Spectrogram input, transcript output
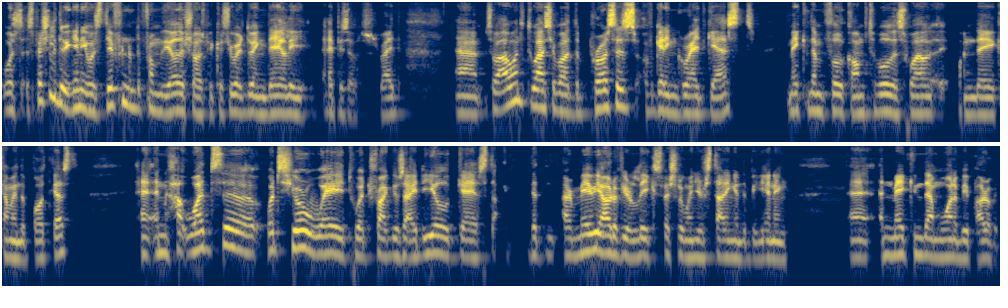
was, especially the beginning, was different from the other shows because you were doing daily episodes, right? Um, so I wanted to ask you about the process of getting great guests, making them feel comfortable as well when they come in the podcast and how, what's uh, what's your way to attract those ideal guests that are maybe out of your league, especially when you're starting at the beginning, uh, and making them want to be part of it?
